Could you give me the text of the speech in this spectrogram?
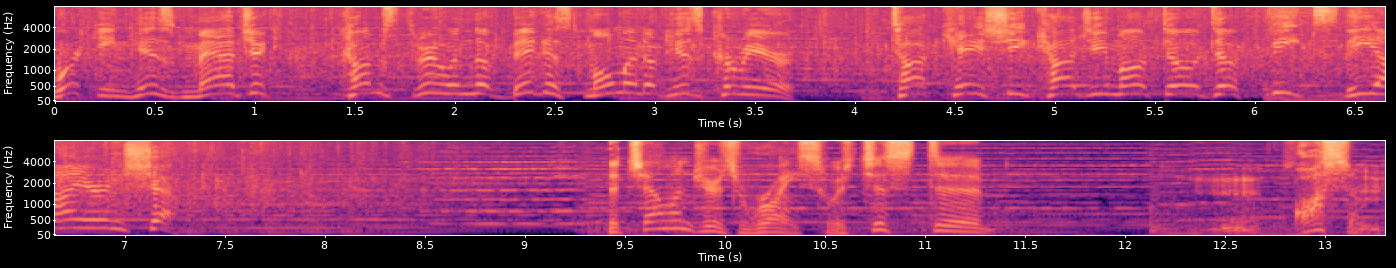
working his magic, comes through in the biggest moment of his career. Takeshi Kajimoto defeats the Iron Chef. The challenger's rice was just uh, awesome.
